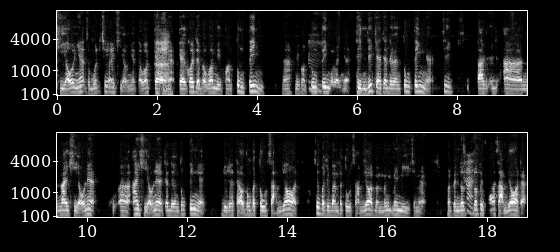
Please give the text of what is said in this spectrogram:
เขียวอย่างเงี้ย สมมติชื่อไอ้เขียวเงี้ยแต่ว่าแกเนี่ยแกก็จะแบบว่ามีความตุ้งติ้งนะมีความตุ้งติ้งอะไรเงี้ยถิ่นที่แกจะเดินตุ้งติ้งเนี่ยที่ตาอ่านายเขียวเนี่ยเอ่อไอ้เขียวเนี่ยจะเดินตุ้งติ้งเนี่ย อยู่แถวๆตรงประตูสามยอด ซึ่งปัจจุบันประตูสามยอดมันไม่ไม่มีใช่ไหมมันเป็นรถค่ะรถไฟฟ้าสามยอดอะ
